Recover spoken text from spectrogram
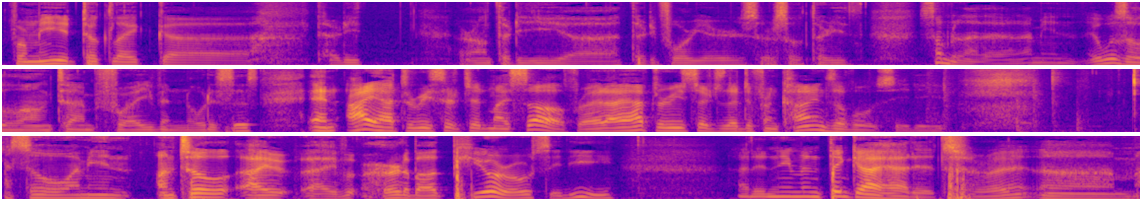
for me it took like uh, 30 around 30 uh, 34 years or so 30 something like that. I mean it was a long time before i even noticed this. And i had to research it myself right? I have to research the different kinds of ocd so i mean until i i heard about pure ocd I didn't even think I had it, right? Um,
